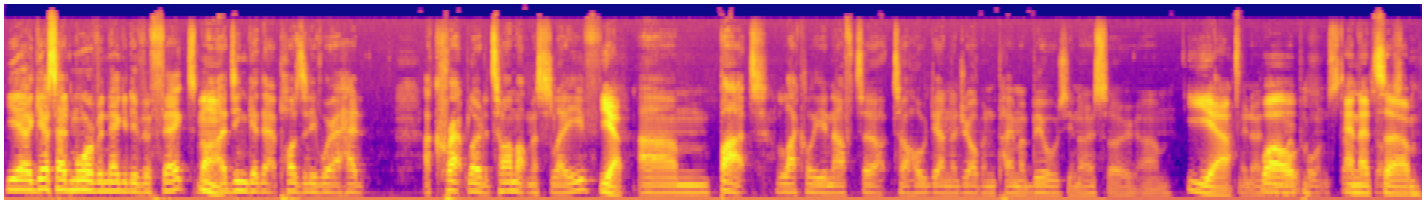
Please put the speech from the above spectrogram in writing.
yeah, I guess I had more of a negative effect, but Mm. I didn't get that positive where I had a crap load of time up my sleeve. Yeah. Um, but luckily enough to to hold down the job and pay my bills, you know. So um, Yeah. you know, well, important stuff and that's um,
